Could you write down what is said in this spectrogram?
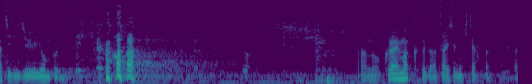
8時14分です。あのクライマックスが最初に来ちゃったっていう感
